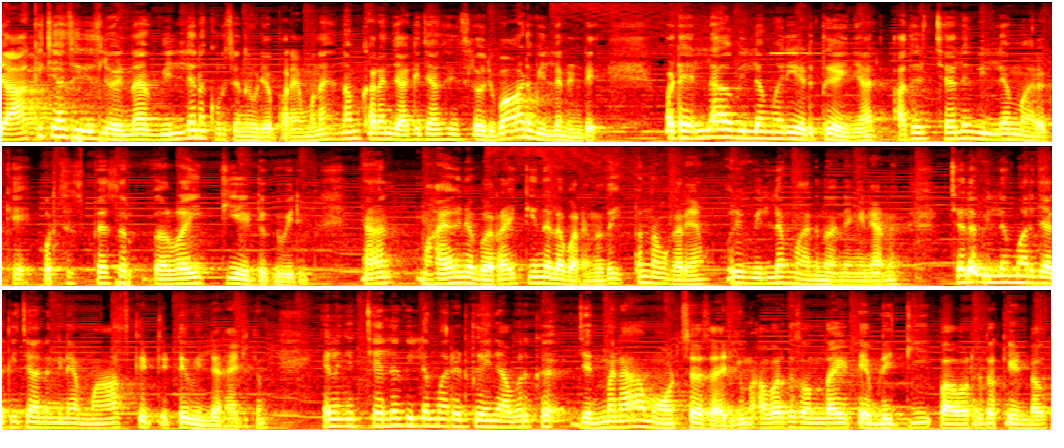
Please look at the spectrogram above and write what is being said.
ജാക്കി ചാൻ സീരീസിൽ വരുന്ന വില്ലനെ കുറിച്ചാണ് വീഡിയോ പറയാൻ പോകുന്നത്. നമുക്കറിയാം ജാക്കി ചാൻ സീരീസിൽ ഒരുപാട് വില്ലനുണ്ട്. ബട്ട് എല്ലാ വില്ലന്മാരെയും എടുത്തു കഴിഞ്ഞാൽ അതിൽ ചില വില്ലന്മാരൊക്കെ കുറച്ച് സ്പെഷ്യൽ വെറൈറ്റി ആയിട്ടൊക്കെ വരും. ഞാൻ മഹാവിനെ വെറൈറ്റി എന്നല്ല പറയുന്നത്. ഇപ്പം നമുക്കറിയാം ഒരു വില്ലന്മാരെന്ന് പറഞ്ഞാൽ എങ്ങനെയാണ്? ചില വില്ലന്മാർ ജാക്കി ചാൻ എങ്ങനെയാണ് മാസ്ക് ഇട്ടിട്ട് വില്ലനായിരിക്കും. അല്ലെങ്കിൽ ചില വില്ലന്മാരെടുത്ത് കഴിഞ്ഞാൽ അവർക്ക് ജന്മനാ മോൺസ്റ്റേഴ്സ് ആയിരിക്കും. അവർക്ക് സ്വന്തമായിട്ട് എബിലിറ്റി പവർ ഇതൊക്കെ ഉണ്ടാവും.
